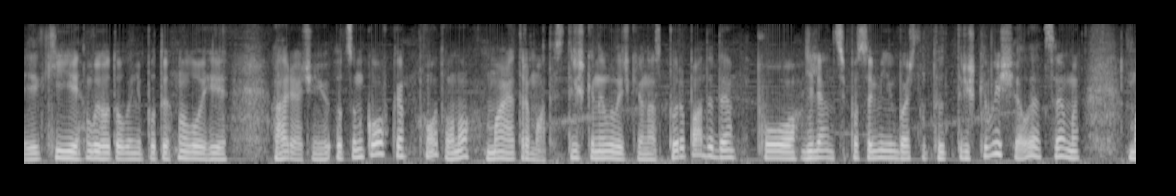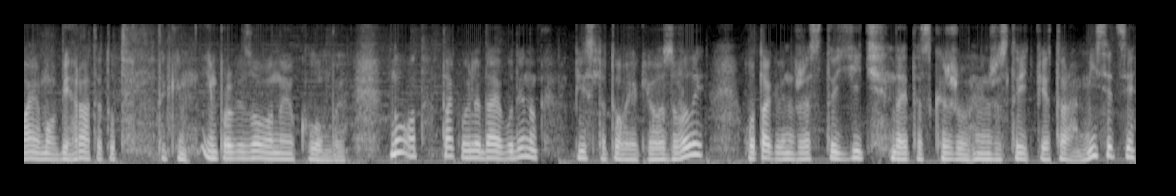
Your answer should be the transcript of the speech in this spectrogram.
які виготовлені по технології гарячої оцинковки. От воно має триматись. Трішки невеличкі у нас перепади, де по ділянці по самій, бачите, тут трішки вище, але це ми маємо обіграти тут таким імпровізованою клумбою. Ну от так виглядає будинок після того, як його звели. Отак він вже стоїть, дайте скажу, він вже стоїть півтора місяці.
